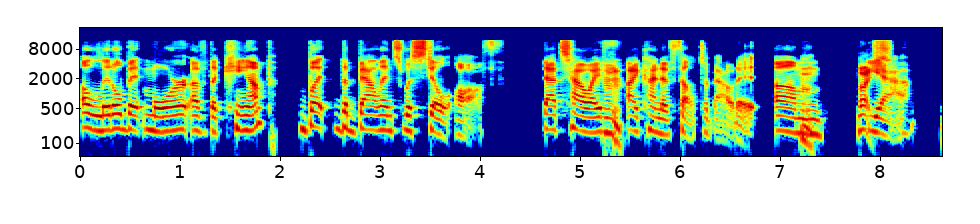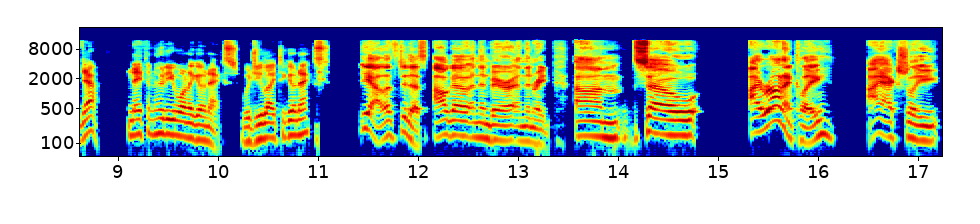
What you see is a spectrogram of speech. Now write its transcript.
a little bit more of the camp, but the balance was still off. That's how I, Hmm. I kind of felt about it. Um, Nice. Yeah. Yeah. Nathan, who do you want to go next? Would you like to go next? Yeah, let's do this. I'll go and then Vera and then Reed. Um, so ironically, I actually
